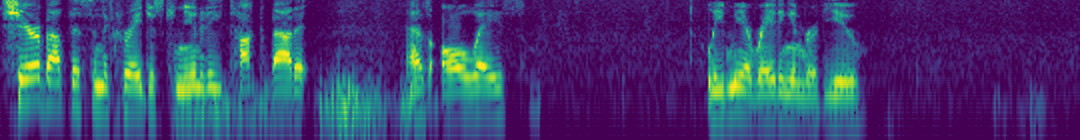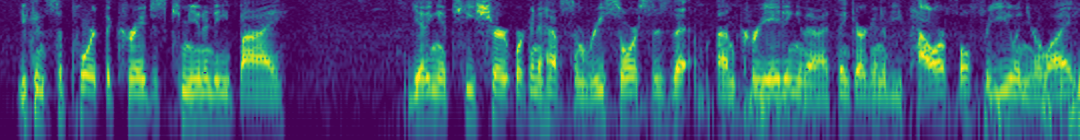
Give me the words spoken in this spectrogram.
Share about this in the courageous community. Talk about it. As always, leave me a rating and review. You can support the courageous community by getting a t shirt. We're going to have some resources that I'm creating that I think are going to be powerful for you in your life.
